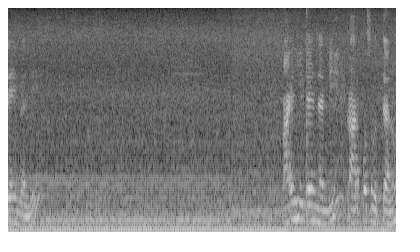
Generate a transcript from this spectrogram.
సెట్ అయిందండి. ఆయిల్ హీట్ అయిందండి కారపూస వచ్చాను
